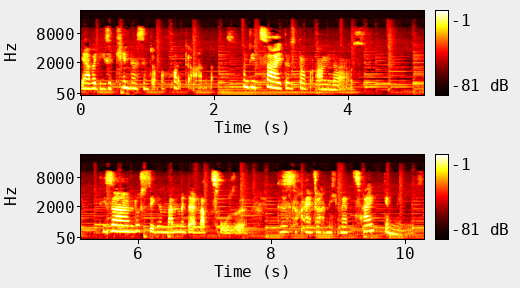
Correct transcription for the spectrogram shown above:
ja, aber diese Kinder sind doch auch heute anders. Und die Zeit ist doch anders. Dieser lustige Mann mit der Latzhose, das ist doch einfach nicht mehr zeitgemäß.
